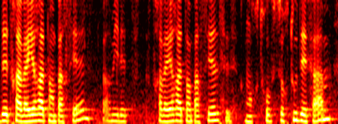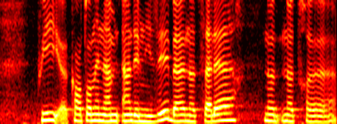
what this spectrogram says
des travailleurs à temps partiel. Parmi les travailleurs à temps partiel, on retrouve surtout des femmes. Puis, euh, quand on est indemnisé, ben, notre salaire, notre euh,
